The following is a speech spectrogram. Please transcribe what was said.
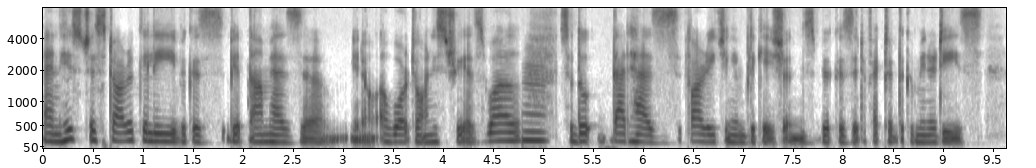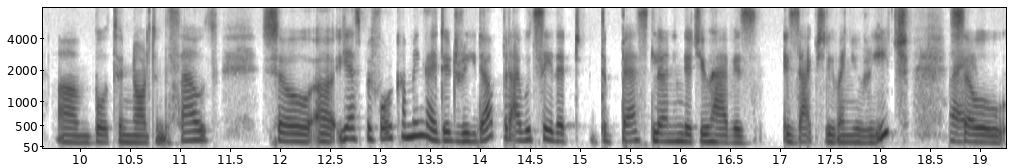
and history historically because vietnam has um, you know a war-torn history as well mm. so th- that has far-reaching implications because it affected the communities um, both in north and the south so uh, yes before coming i did read up but i would say that the best learning that you have is is actually when you reach. Right. So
